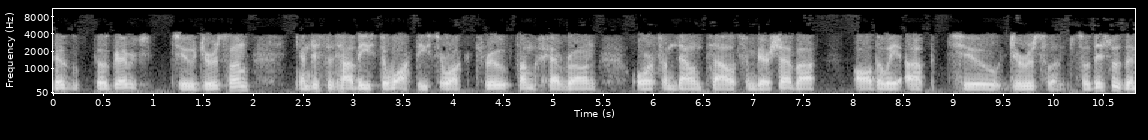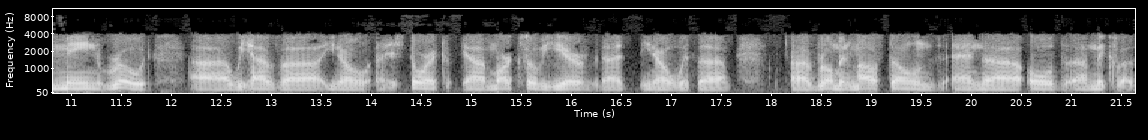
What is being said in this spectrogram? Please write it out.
pil- pilgrimage to Jerusalem, and this is how they used to walk. They used to walk through from Hebron or from down south from Beersheba all the way up to Jerusalem. So this was the main road. Uh, we have, uh, you know, historic uh, marks over here that, you know, with uh, uh, Roman milestones and uh, old uh, mikvahs.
